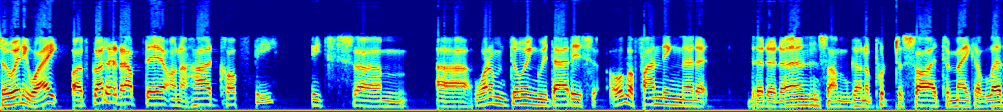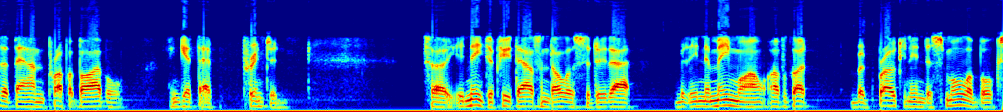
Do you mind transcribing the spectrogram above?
So anyway, I've got it up there on a hard copy. It's um, uh, what I'm doing with that is all the funding that it that it earns, I'm going to put aside to make a leather-bound proper Bible and get that printed. So it needs a few thousand dollars to do that. But in the meanwhile, I've got but broken into smaller books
